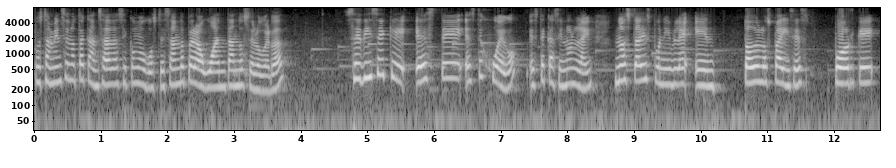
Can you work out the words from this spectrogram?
pues también se nota cansada, así como bostezando, pero aguantándoselo, ¿verdad? Se dice que este, este juego, este casino online, no está disponible en todos los países porque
